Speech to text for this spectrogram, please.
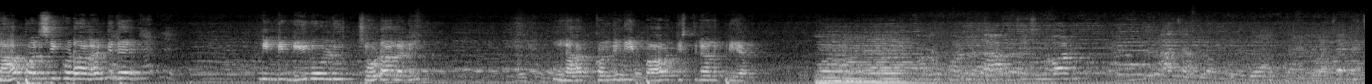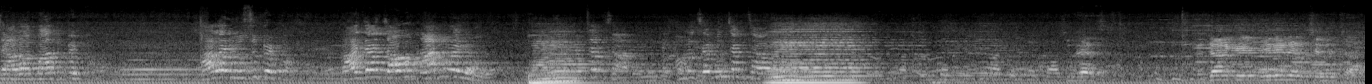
నా పాలసీ కూడా అలాంటిదే. నిన్ను నీరోళ్ళు చూడాలని నా కళ్ళుని నీ ప్రియ. చాలా బాధ పెట్టు. చాలా యూసు పెట్టాం. రాజా చావు నిజానికి మీరే నేను చెల్లించాలి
